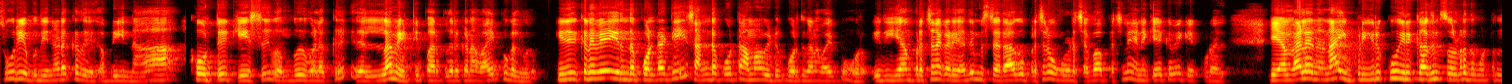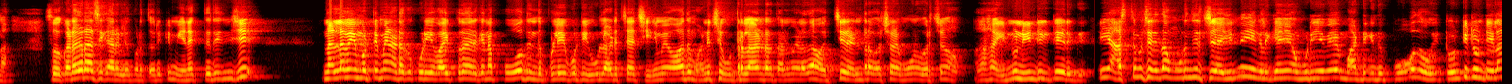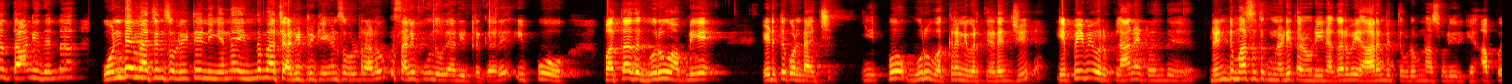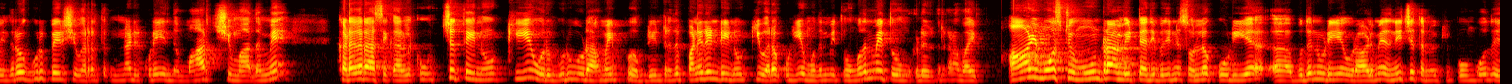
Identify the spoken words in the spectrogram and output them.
சூரிய புத்தி நடக்குது அப்படின்னா கோர்ட்டு கேஸு வம்பு வழக்கு இதெல்லாம் எட்டி பார்ப்பதற்கான வாய்ப்புகள் வரும். ஏற்கனவே இருந்த பொண்டாட்டி சண்டை போட்டு அம்மா வீட்டுக்கு போறதுக்கான வாய்ப்பும் வரும். இது என் பிரச்சனை கிடையாது மிஸ்டர் ராகு பிரச்சனை உங்களோட செவ்வாய் பிரச்சனை எனக்கு கேட்கவே கேட்கக்கூடாது. என் வேலை என்னன்னா இப்படி இருக்கும் இருக்காதுன்னு சொல்றது மட்டும்தான். ஸோ கடகராசிக்காரர்களை பொறுத்த வரைக்கும் எனக்கு தெரிஞ்சு நல்லவை மட்டுமே நடக்கக்கூடிய வாய்ப்பு தான் இருக்கு. ஏன்னா போதும் இந்த பிள்ளைய போட்டு இவ்வளவு அடிச்சாச்சு. இனிமேவாவது மன்னிச்சு விட்டுறலான்ற தன்மையில தான் வச்சு ரெண்டரை வருஷம் மூணு வருஷம். ஆஹா இன்னும் நீண்டுகிட்டே இருக்கு. ஏன் அஷ்டமச்சரி தான் முடிஞ்சிருச்சு? இன்னும் எங்களுக்கு ஏன் முடியவே மாட்டேங்குது? போதும். டுவெண்ட்டி டுவெண்ட்டி எல்லாம் தாண்டி இது என்ன ஒன் டே மேட்ச்னு சொல்லிட்டு நீங்க என்ன இந்த மேட்ச் ஆடிட்டு இருக்கீங்கன்னு சொல்ற அளவுக்கு சனி பூந்து விளையாடிட்டு இருக்காரு. இப்போ பத்தாவது குரு அப்படியே எடுத்துக்கொண்டாச்சு. இப்போ குரு வக்ர நிவர்த்தி அடைஞ்சு எப்பயுமே ஒரு பிளானட் வந்து ரெண்டு மாசத்துக்கு முன்னாடி தன்னுடைய நகர்வை ஆரம்பித்து விடும் நான் சொல்லியிருக்கேன். அப்போ இந்த தடவை குரு பயிற்சி வர்றதுக்கு முன்னாடி கூட இந்த மார்ச் மாதமே கடகராசிக்காரர்களுக்கு உச்சத்தை நோக்கிய ஒரு குருவோட அமைப்பு அப்படின்றது பன்னிரெண்டை நோக்கி வரக்கூடிய முதன்மைத்துவம் முதன்மைத்துவம் கிடைக்கிறதுக்கான வாய்ப்பு. ஆல்மோஸ்ட் மூன்றாம் வீட்டு அதிபதினு சொல்லக்கூடிய புதனுடைய ஒரு ஆளுமே அது நீச்சத்தை நோக்கி போகும்போது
